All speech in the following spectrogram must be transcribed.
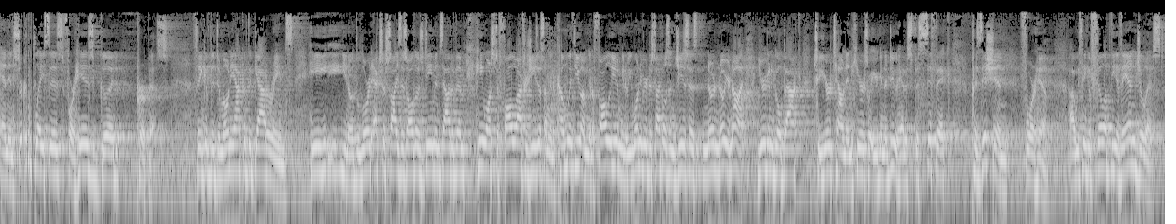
and in certain places for His good purpose. Think of the demoniac of the Gadarenes. He, you know, the Lord exorcises all those demons out of him. He wants to follow after Jesus. I'm going to come with you. I'm going to follow you. I'm going to be one of your disciples. And Jesus says, no, no, you're not. You're going to go back to your town and here's what you're going to do. He had a specific position for him. Uh, we think of Philip the evangelist.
